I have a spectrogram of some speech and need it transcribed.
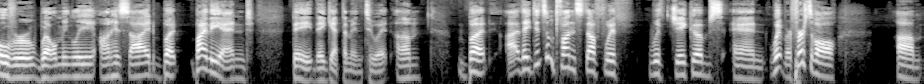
overwhelmingly on his side. But by the end, they they get them into it. Um, but uh, they did some fun stuff with with Jacobs and Whitmer. First of all, um,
